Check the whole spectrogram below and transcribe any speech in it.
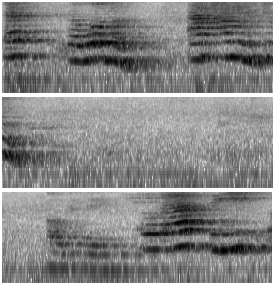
That's the woman. I'm hungry too. Oh, this is Oh, I see a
